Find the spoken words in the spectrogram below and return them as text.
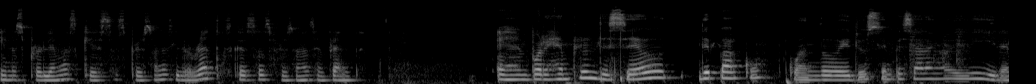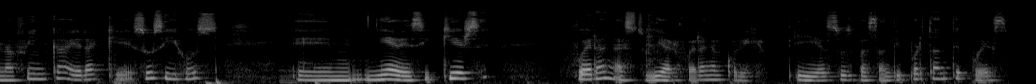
y los problemas que estas personas y los retos que estas personas enfrentan. Eh, por ejemplo, el deseo de Paco cuando ellos empezaran a vivir en la finca era que sus hijos, em, Nieves y Kirse, fueran a estudiar, fueran al colegio. Y esto es bastante importante, pues,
